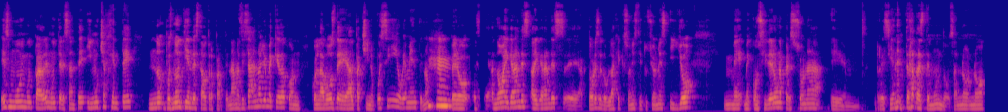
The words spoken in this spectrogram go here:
es muy, muy padre, muy interesante y mucha gente no, pues no entiende esta otra parte. Nada más dice, ah, no, yo me quedo con, con la voz de Al Pacino. Pues sí, obviamente, ¿no? Pero este, no, hay grandes, hay grandes eh, actores de doblaje que son instituciones y yo me, me considero una persona em, recién entrada a este mundo. O sea, no, no,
